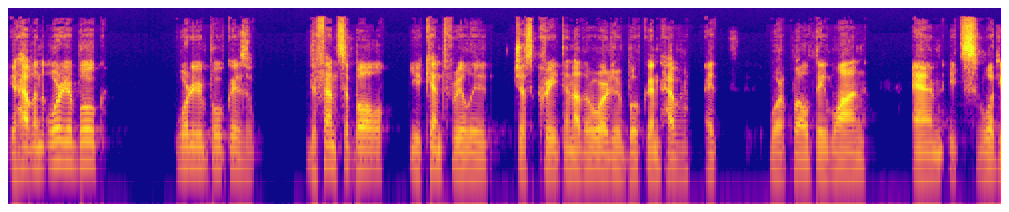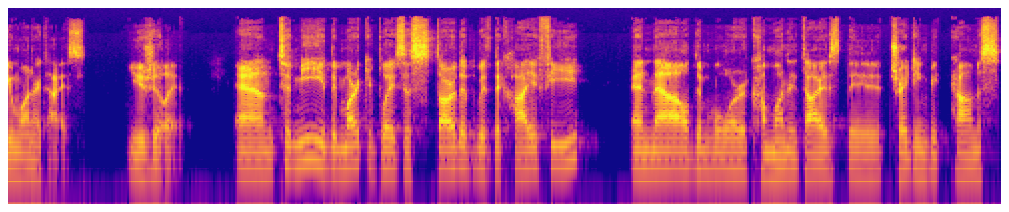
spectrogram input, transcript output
You have an order book. Order book is defensible. You can't really just create another order book and have it work well day one. And it's what you monetize usually. And to me, the marketplaces started with the high fee and now the more commoditized the trading becomes,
